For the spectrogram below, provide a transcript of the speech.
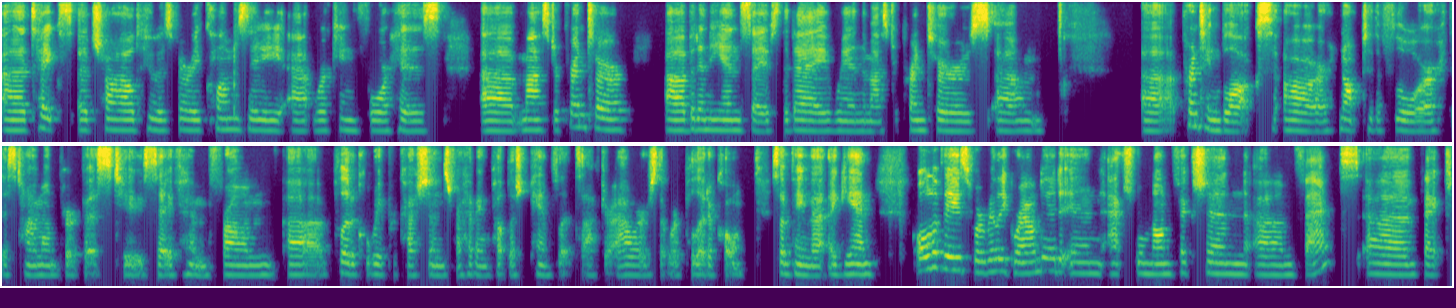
uh, takes a child who is very clumsy at working for his uh, master printer, uh, but in the end saves the day when the master printer's um, uh, printing blocks are knocked to the floor, this time on purpose to save him from uh, political repercussions for having published pamphlets after hours that were political. Something that, again, all of these were really grounded in actual nonfiction um, facts. Uh, in fact,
